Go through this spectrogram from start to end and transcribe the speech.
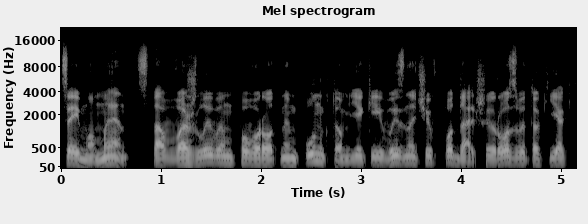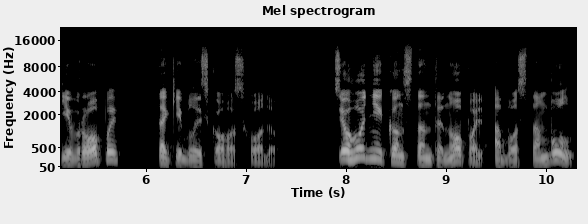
Цей момент став важливим поворотним пунктом, який визначив подальший розвиток як Європи, так і Близького Сходу. Сьогодні Константинополь або Стамбул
